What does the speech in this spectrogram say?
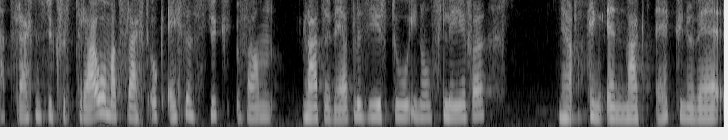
het vraagt een stuk vertrouwen, maar het vraagt ook echt een stuk van laten wij plezier toe in ons leven. Ja. En, en maakt, hè, kunnen, wij,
